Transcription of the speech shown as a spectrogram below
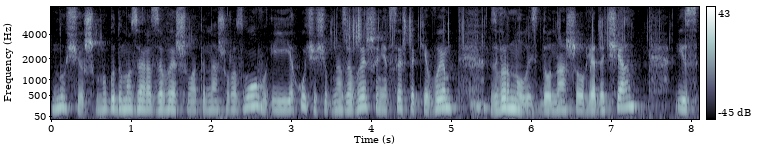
Ну що ж, ми будемо зараз завершувати нашу розмову, і я хочу, щоб на завершення все ж таки ви звернулись до нашого глядача із,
